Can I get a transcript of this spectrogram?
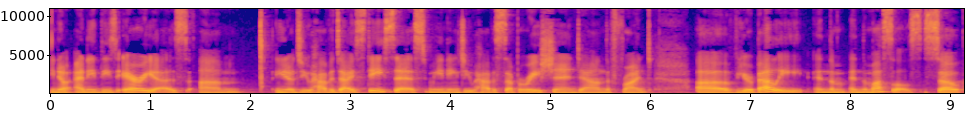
you know any of these areas. Um, you know do you have a diastasis? Meaning do you have a separation down the front of your belly in the in the muscles? So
